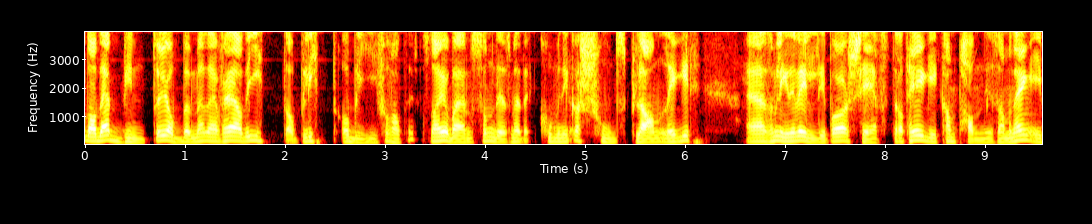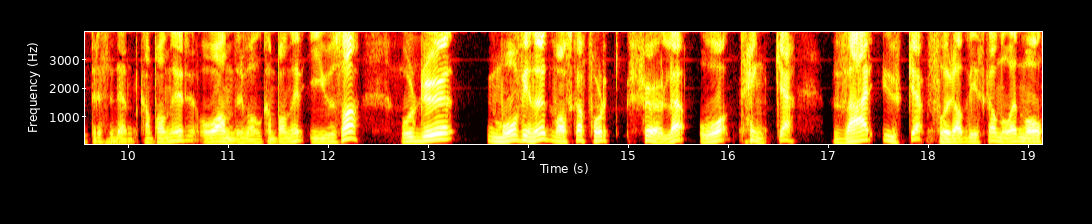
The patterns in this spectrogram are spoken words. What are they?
da hadde jeg begynt å jobbe med det, for jeg hadde gitt opp litt å bli forfatter. Så da jobba jeg som det som heter kommunikasjonsplanlegger. Eh, som ligner veldig på sjefstrateg i kampanjesammenheng, i presidentkampanjer og andre valgkampanjer i USA, hvor du må finne ut hva skal folk føle og tenke hver uke for at vi skal nå et mål.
